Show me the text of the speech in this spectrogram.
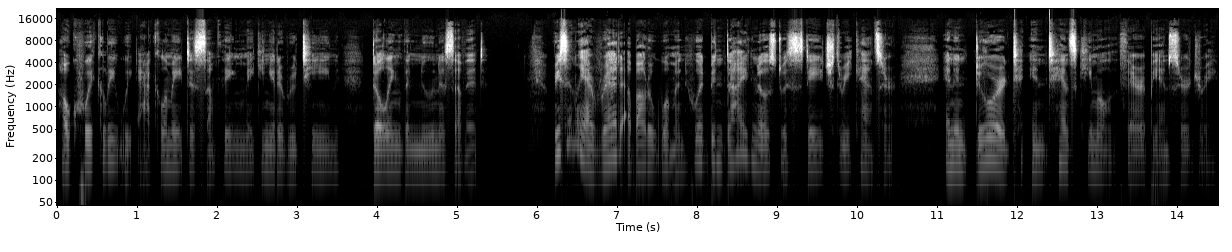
how quickly we acclimate to something, making it a routine, dulling the newness of it? Recently, I read about a woman who had been diagnosed with stage 3 cancer and endured intense chemotherapy and surgery.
